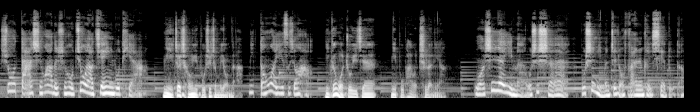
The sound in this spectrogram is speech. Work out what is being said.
说大实话的时候就要坚硬如铁啊！你这成语不是这么用的，你懂我意思就好。你跟我住一间，你不怕我吃了你啊？我是任意门，我是神，不是你们这种凡人可以亵渎的。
